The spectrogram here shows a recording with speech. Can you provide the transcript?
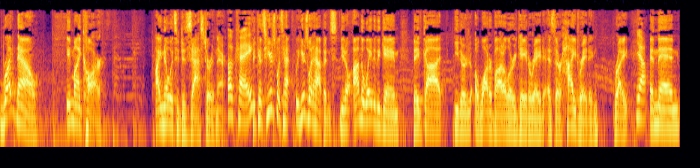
right now, in my car, I know it's a disaster in there. Okay. Because here's what's ha- here's what happens. You know, on the way to the game, they've got either a water bottle or a Gatorade as they're hydrating, right? Yeah. And then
